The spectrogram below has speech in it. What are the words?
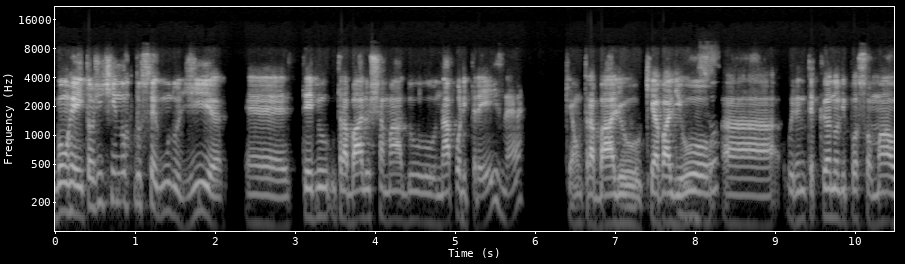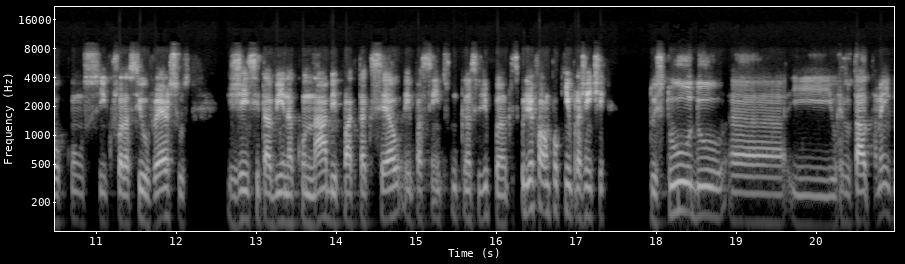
bom, Rei, então a gente indo para o segundo dia, é, teve um trabalho chamado Napoli 3, né? Que é um trabalho que avaliou a, o iranitecano lipossomal com 5-fluoracil versus gencitabina com NAB e paclitaxel em pacientes com câncer de pâncreas. Você poderia falar um pouquinho para a gente do estudo uh, e o resultado também?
